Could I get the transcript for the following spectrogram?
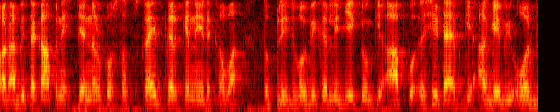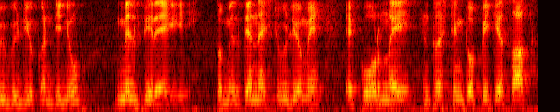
और अभी तक आपने इस चैनल को सब्सक्राइब करके नहीं रखा हुआ तो प्लीज़ वो भी कर लीजिए, क्योंकि आपको इसी टाइप की आगे भी और भी वीडियो कंटिन्यू मिलती रहेगी। तो मिलते हैं नेक्स्ट वीडियो में एक और नए इंटरेस्टिंग टॉपिक के साथ।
